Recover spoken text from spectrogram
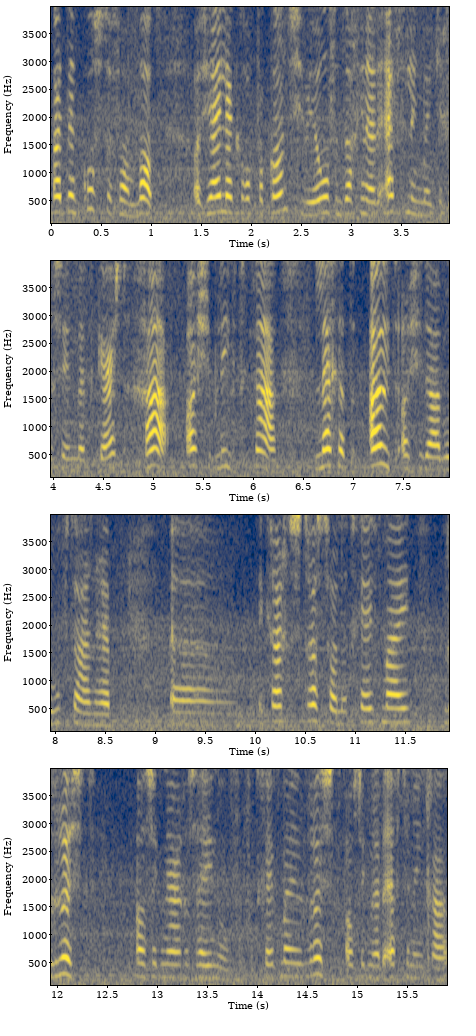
Maar ten koste van wat? Als jij lekker op vakantie wil of een dagje naar de Efteling met je gezin met kerst, ga. Alsjeblieft, ga. Leg het uit als je daar behoefte aan hebt. Uh, ik krijg er stress van. Het geeft mij rust als ik nergens heen hoef. Of het geeft mij rust als ik naar de Efteling ga.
